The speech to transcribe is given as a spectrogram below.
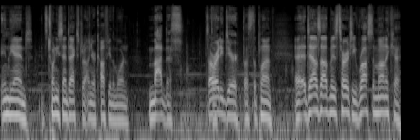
in the end. It's 20 cent extra on your coffee in the morning. Madness. It's already dear. That's the plan. Uh, Adele's album is 30. Ross and Monica,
